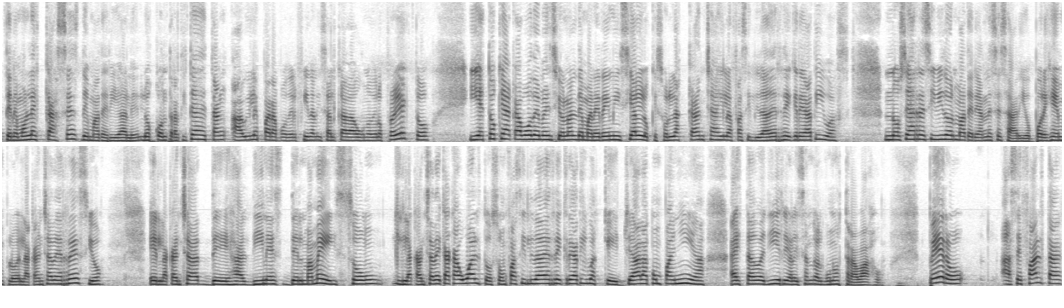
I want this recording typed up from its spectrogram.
tenemos la escasez de materiales. Los contratistas están hábiles para poder finalizar cada uno de los proyectos. Y esto que acabo de mencionar de manera inicial, lo que son las canchas y las facilidades recreativas, no se ha recibido el material necesario. Por ejemplo, en la cancha de Recio, en la cancha de Jardines del Mamey son, y la cancha de Cacao Alto son facilidades recreativas que ya la compañía ha estado allí realizando algunos trabajos. Pero hace falta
